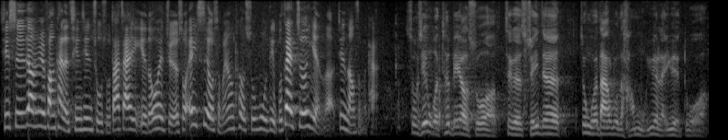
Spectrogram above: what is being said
其实让日方看得清清楚楚，大家也都会觉得说，哎，是有什么样特殊目的，不再遮掩了。舰长怎么看？首先，我特别要说，这个随着中国大陆的航母越来越多。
